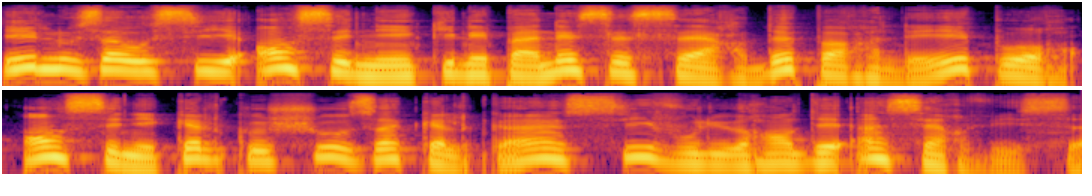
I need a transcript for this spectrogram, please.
Il nous a aussi enseigné qu'il n'est pas nécessaire de parler pour enseigner quelque chose à quelqu'un si vous lui rendez un service.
